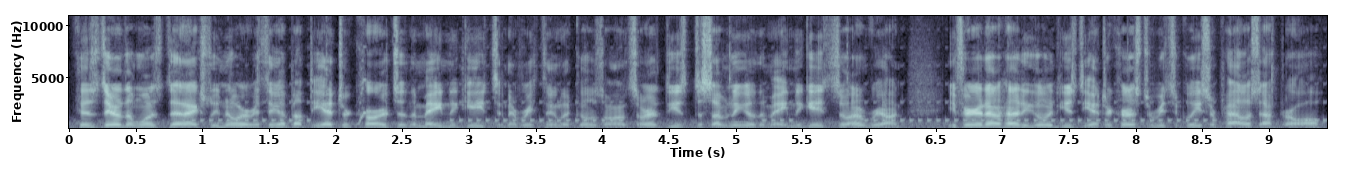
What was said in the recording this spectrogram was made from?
Because they're the ones that actually know everything about the enter cards and the magna gates and everything that goes on. So aren't these the summoning of the magna gates? So Umbreon, you figured out how to go and use the enter cards to reach the Glacier Palace after all?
